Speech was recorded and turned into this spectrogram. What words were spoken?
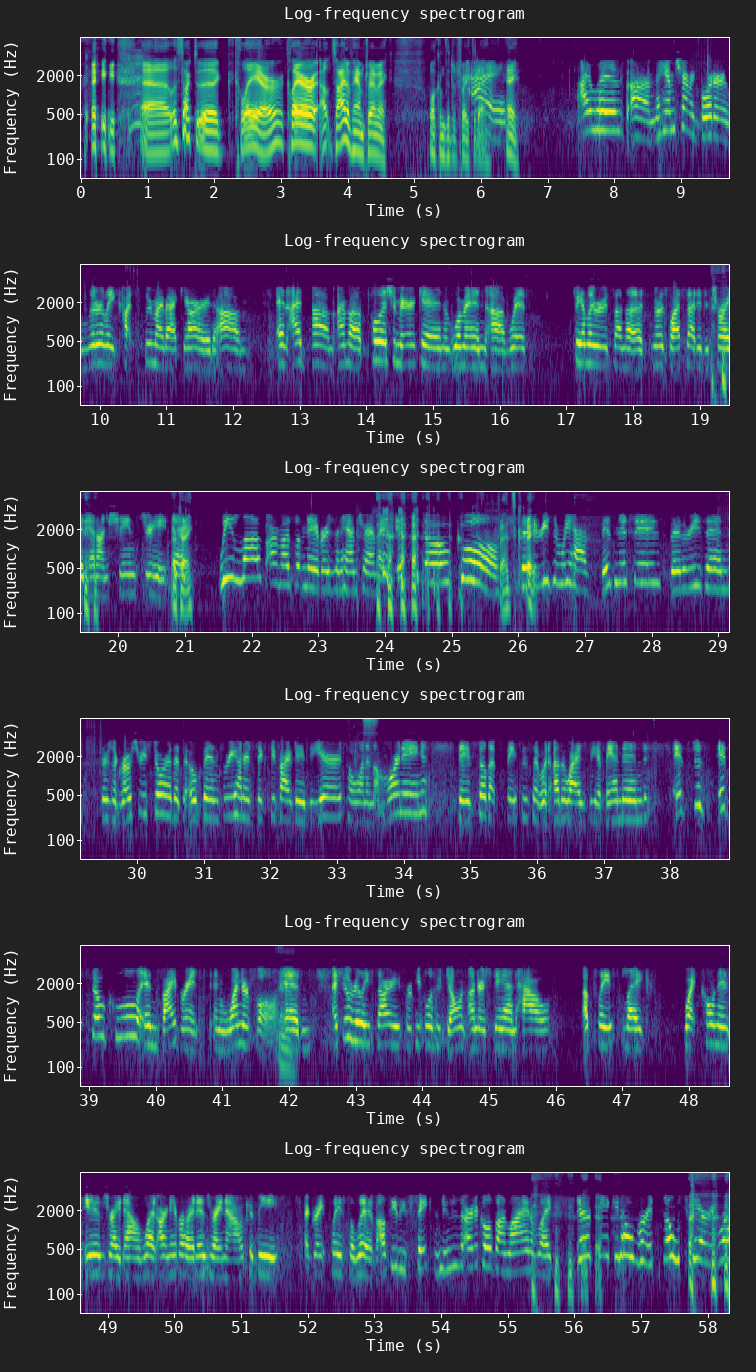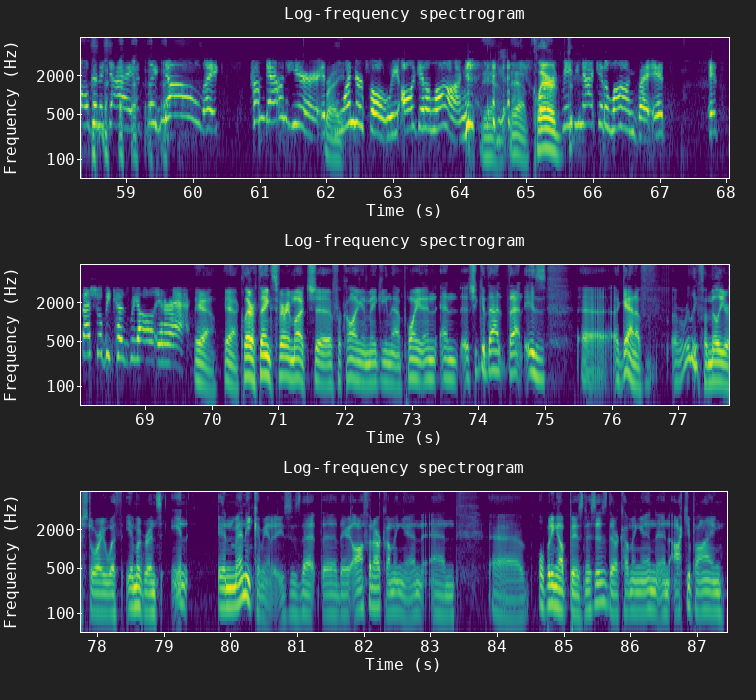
let's talk to uh, Claire. Claire, outside of Hamtramck. Welcome to Detroit today. Hi. Hey. I live. Um, the Hamtramck border literally cuts through my backyard, um, and I um, I'm a Polish American woman uh, with family roots on the northwest side of Detroit and on Chene Street. Okay. And we love our Muslim neighbors in Hamtramck. It's so cool. That's great. They're the reason we have businesses. They're the reason there's a grocery store that's open 365 days a year till 1 in the morning. They've filled up spaces that would otherwise be abandoned. It's just, it's so cool and vibrant and wonderful. Yeah. And I feel really sorry for people who don't understand how a place like what Conant is right now, what our neighborhood is right now. It could be a great place to live. I'll see these fake news articles online of like, they're taking over. It's so scary. We're all going to die. It's like, no, like, come down here. It's right. wonderful. We all get along. Yeah, yeah. Claire. maybe not get along, but it's it's special because we all interact. Yeah, yeah. Claire, thanks very much uh, for calling and making that point. And and uh, Shikha that that is uh, again a a really familiar story with immigrants in in many communities is that uh, they often are coming in and uh, opening up businesses. They're coming in and occupying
